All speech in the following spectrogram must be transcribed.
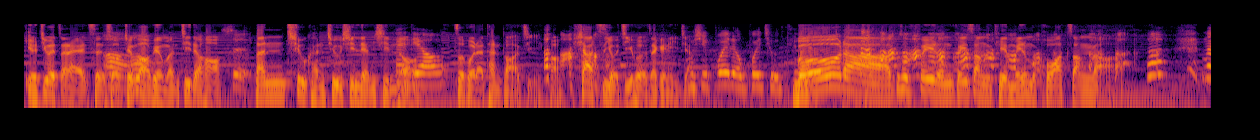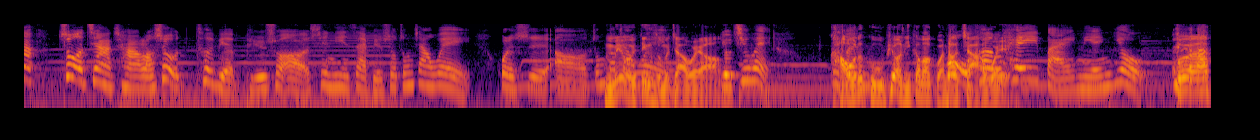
有机会再来一次的时候，全国好朋友们记得哈，是，咱秋看秋心连心哦，这回来探多少集？好，下次有机会我再跟你讲。不是飞龙飞秋天，不啦，不是飞龙飞上天，没那么夸张啦。那。做价差，老师有特别，比如说呃，限定在比如说中价位，或者是呃中没有一定什么价位啊，有机会。好的股票你干嘛管它价位？黑白年幼。对啊，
